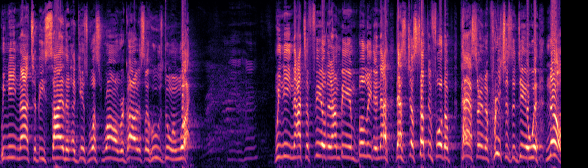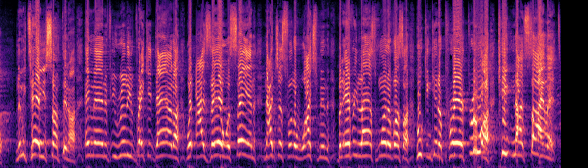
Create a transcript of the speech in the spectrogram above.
We need not to be silent against what's wrong, regardless of who's doing what. We need not to feel that I'm being bullied and that, that's just something for the pastor and the preachers to deal with. No, let me tell you something. Uh, amen. If you really break it down, uh, what Isaiah was saying, not just for the watchmen, but every last one of us uh, who can get a prayer through, uh, keep not silent.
